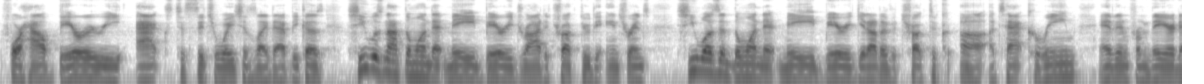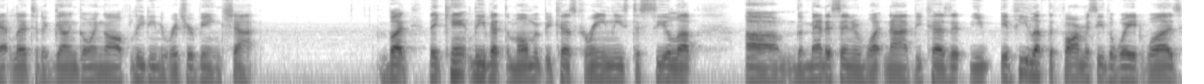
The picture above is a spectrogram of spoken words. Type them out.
for how Barry reacts to situations like that because she was not the one that made Barry drive the truck through the entrance. She wasn't the one that made Barry get out of the truck to uh, attack Kareem, and then from there that led to the gun going off, leading to Richard being shot. But they can't leave at the moment because Kareem needs to seal up um, the medicine and whatnot because if you if he left the pharmacy the way it was,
